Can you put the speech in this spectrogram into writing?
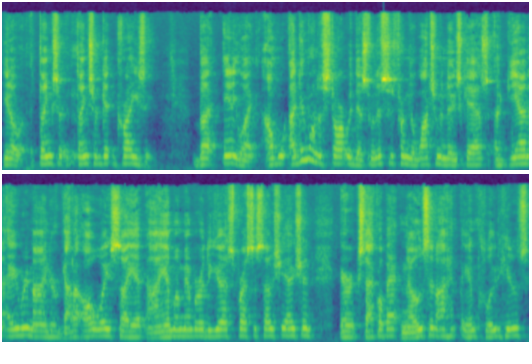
you know things are things are getting crazy. But anyway I, w- I do want to start with this one. This is from the watchman newscast. Again a reminder gotta always say it i am a member of the u.s press association. Eric Stakelbeck knows that i include his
